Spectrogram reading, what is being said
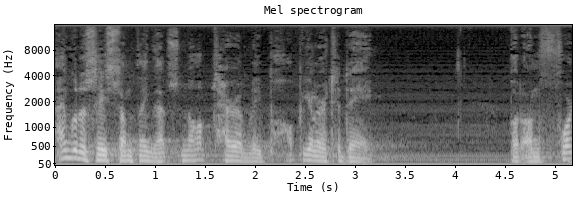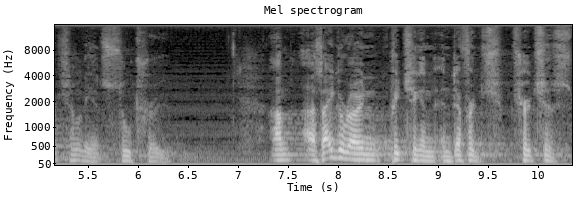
I'm going to say something that's not terribly popular today, but unfortunately it's so true. And as I go around preaching in, in different ch- churches,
